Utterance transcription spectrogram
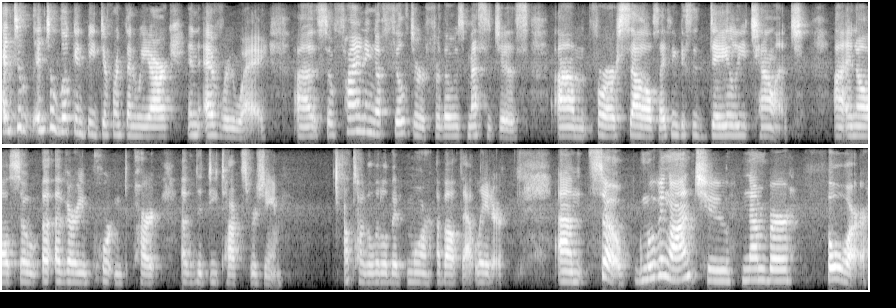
And to, and to look and be different than we are in every way. Uh, so finding a filter for those messages um, for ourselves I think is a daily challenge uh, and also a, a very important part of the detox regime. I'll talk a little bit more about that later. Um, so moving on to number four,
